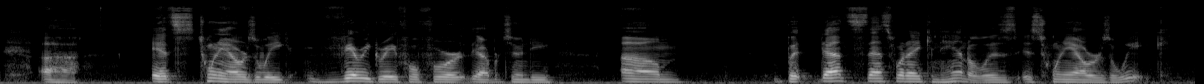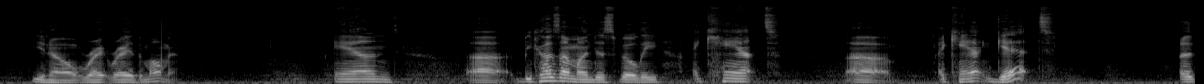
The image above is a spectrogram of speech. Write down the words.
uh, it's 20 hours a week. Very grateful for the opportunity. Um, but that's that's what I can handle is is 20 hours a week. You know, right right at the moment. And uh, because I'm on disability, I can't uh, I can't get a,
